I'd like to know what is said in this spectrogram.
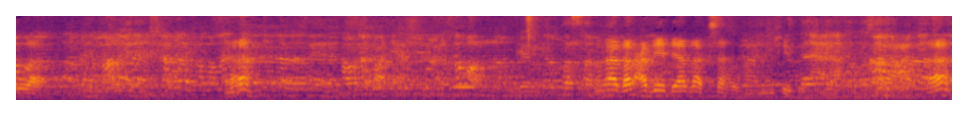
الله. ها؟ من هذا العبيد يا ذاك سهل نمشي فيه ها؟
